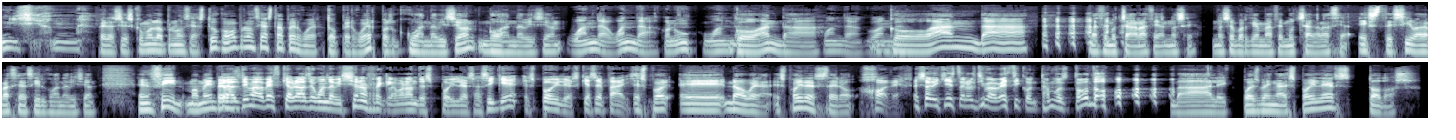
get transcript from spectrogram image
Pero si es como lo pronuncias tú, ¿cómo pronuncias Tupperware? Tupperware, pues WandaVision, Goandavision. Wanda, Wanda, con U. Wanda. Goanda. Wanda, Wanda. Goanda. Me hace mucha gracia, no sé. No sé por qué me hace mucha gracia. Excesiva gracia decir Goandavision. En fin, momento. Pero la última vez que hablamos de WandaVision nos reclamaron de spoilers, así que spoilers, que sepáis. Spo- eh, no, bueno, spoilers cero. Joder, eso dijiste la última vez y todo. Vale, pues venga, spoilers todos.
